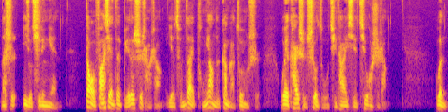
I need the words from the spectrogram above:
那是一九七零年，当我发现，在别的市场上也存在同样的杠杆作用时，我也开始涉足其他一些期货市场。问：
